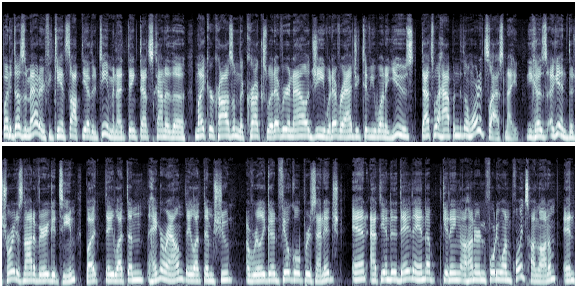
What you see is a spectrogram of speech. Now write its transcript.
but it doesn't matter if you can't stop the other team. And I think that's kind of the microcosm, the crux, whatever analogy, whatever adjective you want to use. That's what happened to the Hornets last night. Because again, Detroit is not a very good team, but they let them hang around. They let them shoot a really good field goal percentage. And at the end of the day, they end up getting 141 points hung on them and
